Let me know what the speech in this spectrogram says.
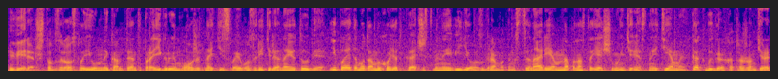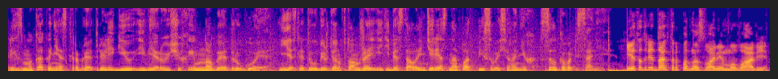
Верят, что взрослый и умный контент про игры может найти своего зрителя на ютубе. И поэтому там выходят качественные видео с грамотным сценарием на по-настоящему интересные темы. Как в играх отражен терроризм, как они оскорбляют религию и верующих, и многое другое. Если ты убежден в том же и тебе стало интересно, подписывайся на них. Ссылка в описании. И этот редактор под названием Movavi.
